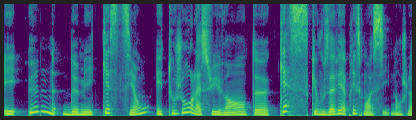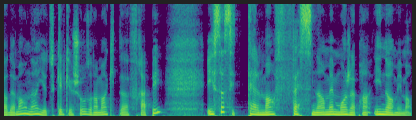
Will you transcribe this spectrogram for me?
Et une de mes questions est toujours la suivante. Qu'est-ce que vous avez appris ce mois-ci? Donc, je leur demande, hein, y a-t-il quelque chose vraiment qui t'a frappé? Et ça, c'est tellement fascinant. Même moi, j'apprends énormément.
